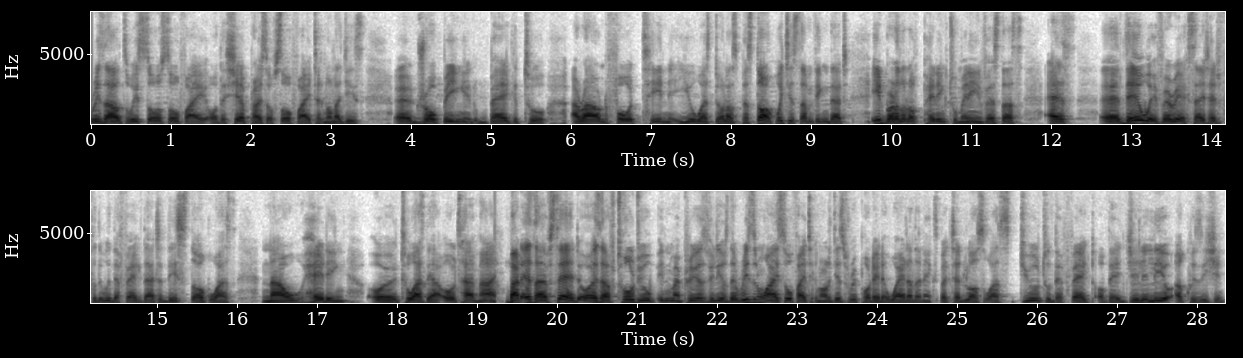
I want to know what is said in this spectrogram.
results, we saw SoFi or the share price of SoFi Technologies uh, dropping back to around 14 US dollars per stock, which is something that it brought a lot of panic to many investors as uh, they were very excited the, with the fact that this stock was now heading uh, towards their all-time high. But as I've said, or as I've told you in my previous videos, the reason why SoFi Technologies reported a wider than expected loss was due to the fact of the Galileo acquisition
